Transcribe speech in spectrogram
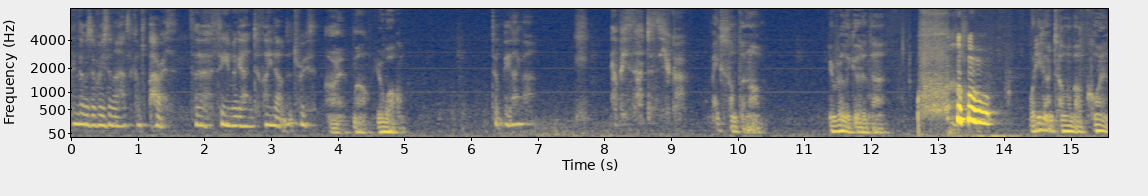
think there was a reason I had to come to Paris. To see him again, to find out the truth. All right, well, you're welcome. Don't be like that. He'll be sad to see you go. Make something up. You're really good at that. What are you gonna tell him about Quinn?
